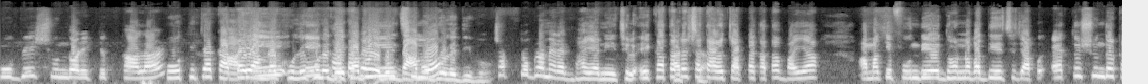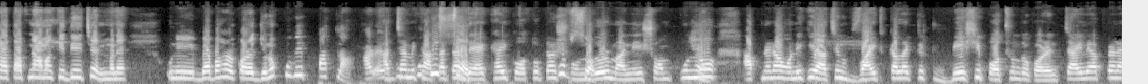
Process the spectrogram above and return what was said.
খুবই সুন্দর একটি কালার প্রতিটা কাতাই আমরা খুলে খুলে দেখাবো এবং দামও বলে দিব। চট্টগ্রামের এক ভাইয়া নিয়েছিল। এই খাতাটার আচ্ছা। সাথে আরও চারটা খাতা। ভাইয়া আমাকে ফোন দিয়ে ধন্যবাদ দিয়েছে যে আপু এত সুন্দর কাঁথা আপনি আমাকে দিয়েছেন। মানে উনি ব্যবহার করার জন্য খুবই পাতলা। আর আচ্ছা আমি কাঁথাটা দেখাই কতটা সুন্দর মানে সম্পূর্ণ হ্যাঁ। আপনারা অনেকেই আছেন হোয়াইট কালারটা একটু বেশি পছন্দ করেন। চাইলে আপনারা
